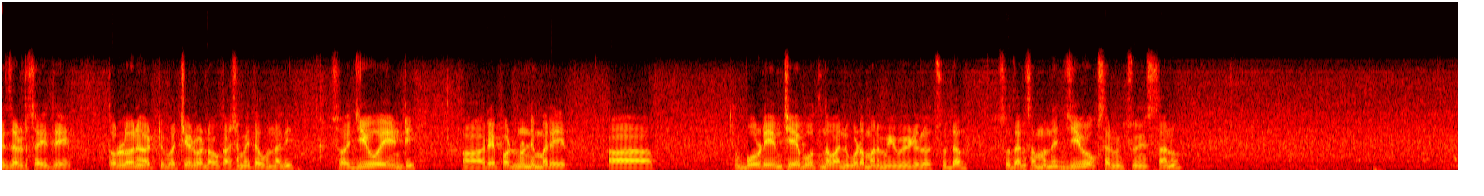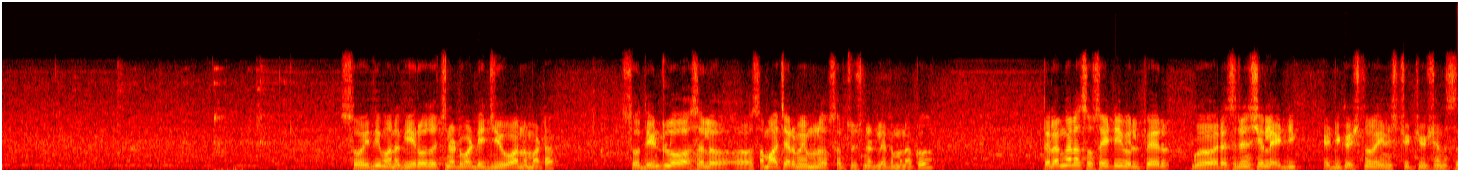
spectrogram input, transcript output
రిజల్ట్స్ అయితే త్వరలోనే వచ్చేటువంటి అవకాశం అయితే ఉన్నది. సో జియో ఏంటి? రేపటి నుండి మరి బోర్డు ఏం చేయబోతుందో అవన్నీ కూడా మనం ఈ వీడియోలో చూద్దాం. సో దానికి సంబంధించి జియో ఒకసారి మీకు చూపిస్తాను. సో ఇది మనకు ఈరోజు వచ్చినటువంటి జియో అన్నమాట. సో దీంట్లో అసలు సమాచారం ఏమైనా ఒకసారి చూసినట్లయితే మనకు. Telangana society welfare residential edu educational institutions.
